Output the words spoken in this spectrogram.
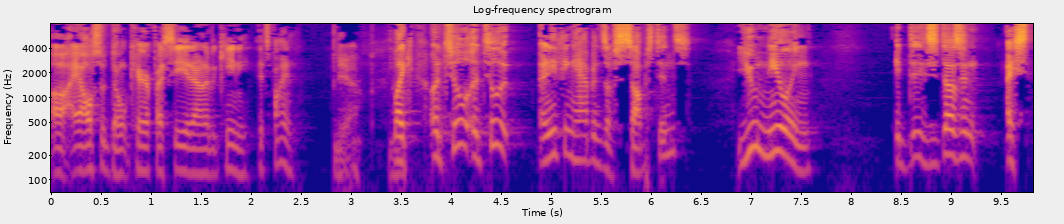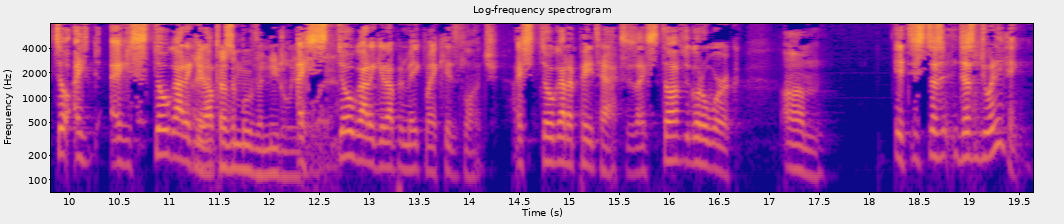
Uh, I also don't care if I see it on a bikini. It's fine. Yeah. Like until until anything happens of substance, you kneeling, it, it just doesn't. I still I I still got to get Yeah, up. it doesn't move the needle either I way. still got to get up and make my kids lunch. I still got to pay taxes. I still have to go to work. Um, it just doesn't it doesn't do anything.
